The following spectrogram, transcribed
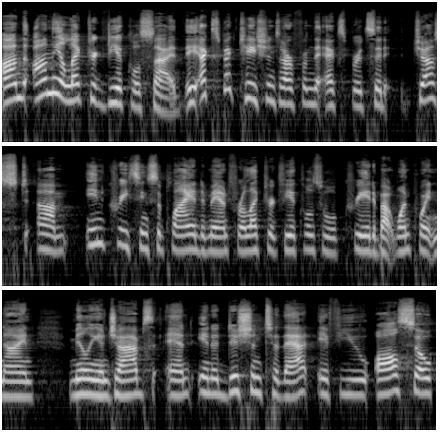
on the, on the electric vehicle side, the expectations are from the experts that just um, increasing supply and demand for electric vehicles will create about 1.9 million jobs. And in addition to that, if you also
